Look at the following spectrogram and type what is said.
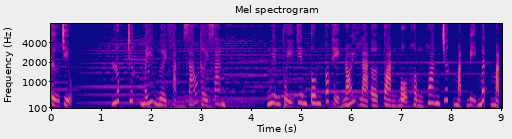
tự chịu. Lúc trước mấy người phản giáo thời gian, Nguyên Thủy Thiên Tôn có thể nói là ở toàn bộ hồng hoang trước mặt bị mất mặt.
